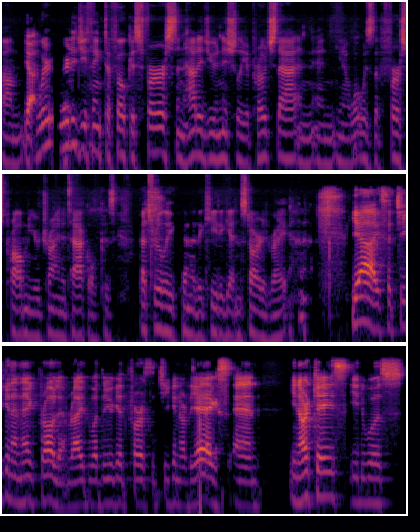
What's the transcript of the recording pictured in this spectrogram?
um, yeah. Where where did you think to focus first, and how did you initially approach that? And and you know what was the first problem you're trying to tackle? Because that's really kind of the key to getting started, right? yeah, it's a chicken and egg problem, right? What do you get first, the chicken or the eggs? And in our case, it was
